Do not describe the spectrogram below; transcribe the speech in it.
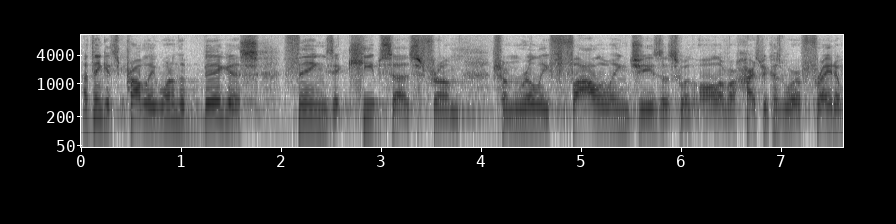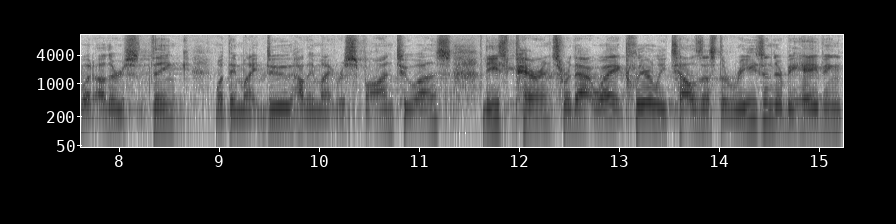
I think it's probably one of the biggest things that keeps us from, from really following Jesus with all of our hearts because we're afraid of what others think, what they might do, how they might respond to us. These parents were that way. It clearly tells us the reason they're behaving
